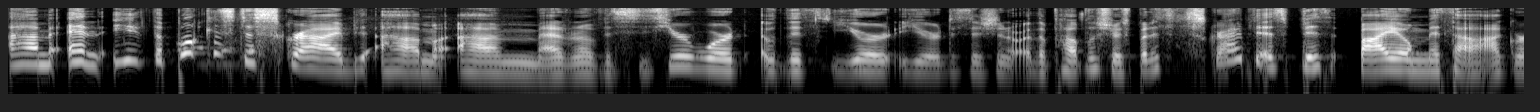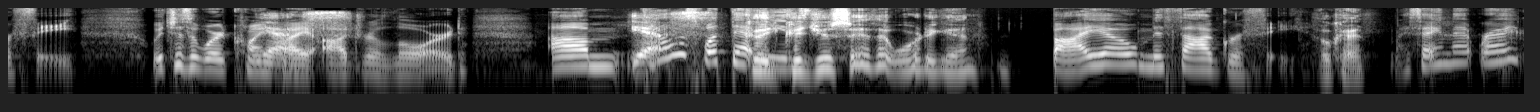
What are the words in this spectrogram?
Um, and the book is described. Um, um, I don't know if this is your word, uh, this your your decision or the publishers, but it's described as myth- biomythography, which is a word coined Yes. by Audre Lorde. Um, Tell us what that Could, means. could you say that word again? biomythography? Okay. Am I saying that right?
